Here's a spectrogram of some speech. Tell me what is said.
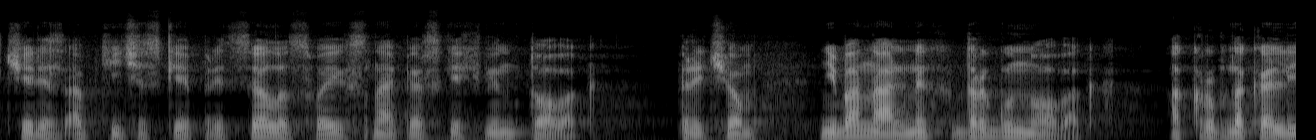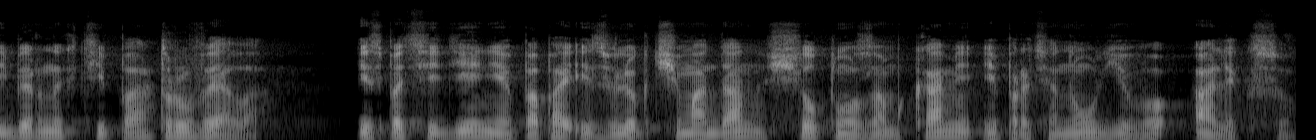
через оптические прицелы своих снайперских винтовок, причем не банальных драгуновок, а крупнокалиберных типа Трувело. Из-под сидения Папай извлек чемодан, щелкнул замками и протянул его Алексу.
